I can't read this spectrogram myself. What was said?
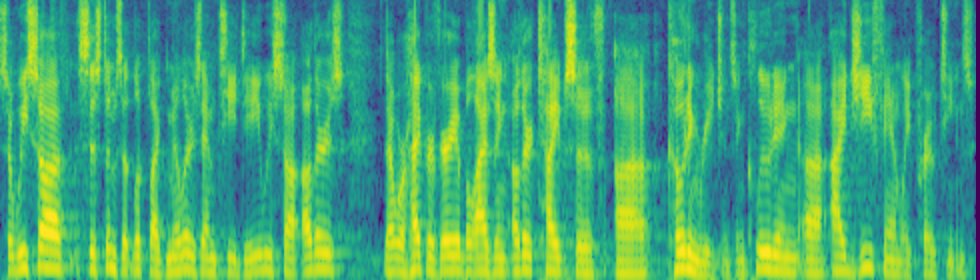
So we saw systems that looked like Miller's MTD. We saw others that were hypervariabilizing other types of uh, coding regions, including uh, Ig family proteins,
